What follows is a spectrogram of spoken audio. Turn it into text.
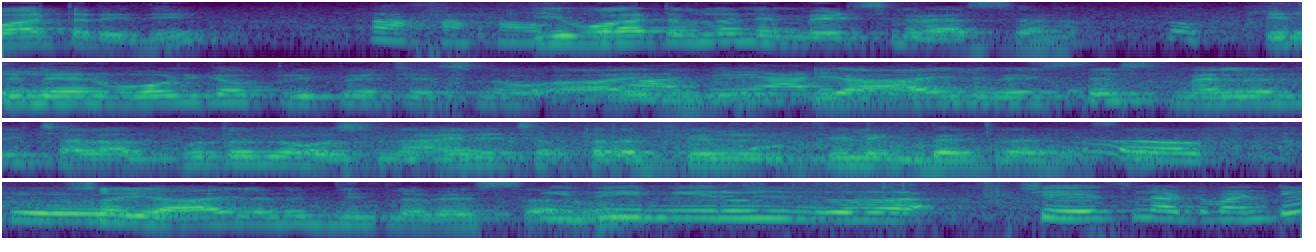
వాటర్ ఇది. ఈ వాటర్లో నేను మెడిసిన్ వేస్తాను. ఇది నేను ఓన్గా ప్రిపేర్ చేసిన ఆయిల్ ఇది. ఈ ఆయిల్ వేస్తే స్మెల్ అనేది చాలా అద్భుతంగా వస్తుంది. ఆయనే చెప్తారు ఫీల్ ఫీలింగ్ బెటర్ అనేసి. సో ఈ ఆయిల్ అనేది దీంట్లో వేస్తాను. ఇది మీరు చేసినటువంటి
